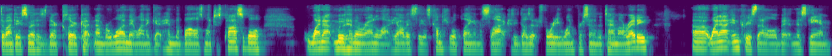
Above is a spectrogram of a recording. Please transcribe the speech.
DeVonta Smith is their clear cut number one. They want to get him the ball as much as possible. Why not move him around a lot? He obviously is comfortable playing in the slot because he does it 41% of the time already. Uh, why not increase that a little bit in this game?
